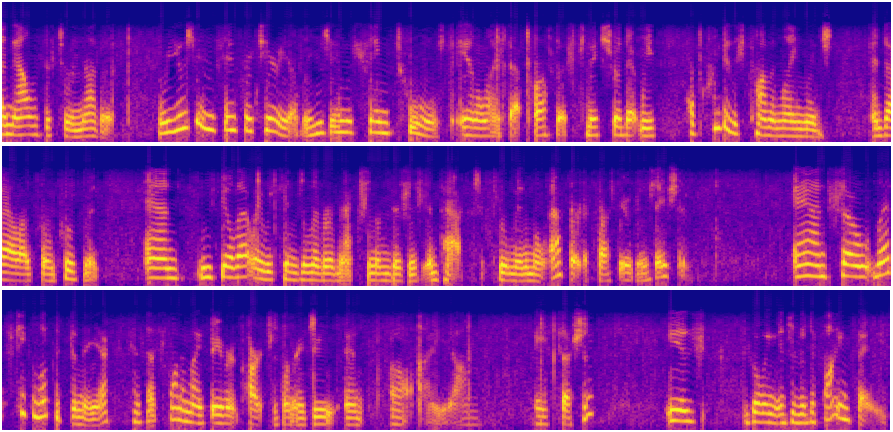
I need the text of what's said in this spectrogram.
analysis to another, we're using the same criteria, we're using the same tools to analyze that process to make sure that we have created this common language and dialogue for improvement. And we feel that way we can deliver maximum business impact through minimal effort across the organization. And so let's take a look at DMAIC, because that's one of my favorite parts of when I do an, uh, a, um, a session, is going into the define phase.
